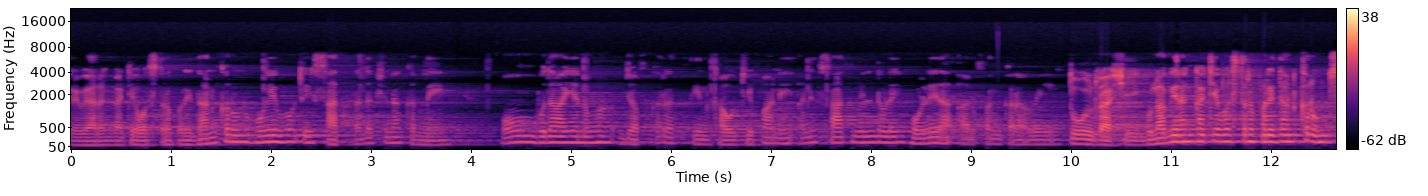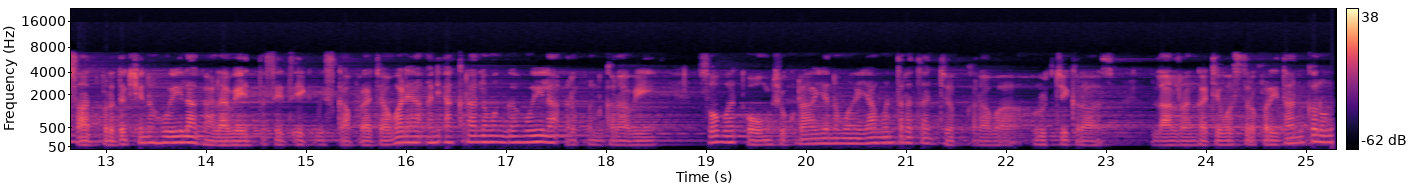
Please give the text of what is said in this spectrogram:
हिरव्या रंगाचे वस्त्र परिधान करून होळीभोवती सात प्रदक्षिणा करणे. ओम बुधाय नम जप करत तीन खाऊची पाने आणि सात वेलदोडे होळीला अर्पण करावे. तूळ राशी गुलाबी रंगाचे वस्त्र परिधान करून सात प्रदक्षिणा होळीला घालावे. तसेच एकवीस कापराच्या वड्या आणि अकरा लवंग होळीला अर्पण करावे. सोबत ओम शुक्राय नम या मंत्राचा जप करावा. वृश्चिक रास लाल रंगाचे वस्त्र परिधान करून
